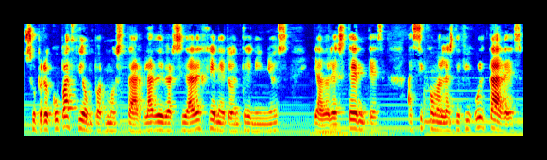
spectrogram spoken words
su preocupación por mostrar la diversidad de género entre niños y adolescentes, así como las dificultades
